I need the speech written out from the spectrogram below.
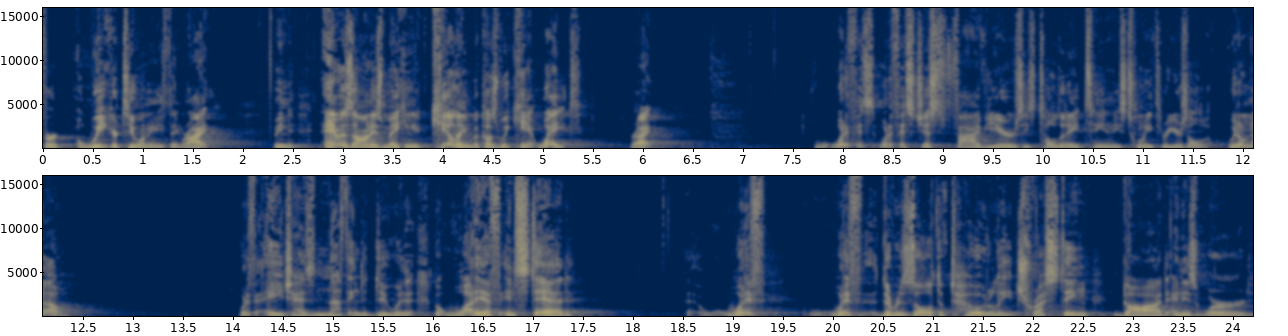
for a week or two on anything, right? I mean, Amazon is making a killing because we can't wait, right? What if it's, what if it's just five years? He's told at 18 and he's 23 years old. We don't know. What if age has nothing to do with it? But what if instead, what if, what if the result of totally trusting God and His Word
